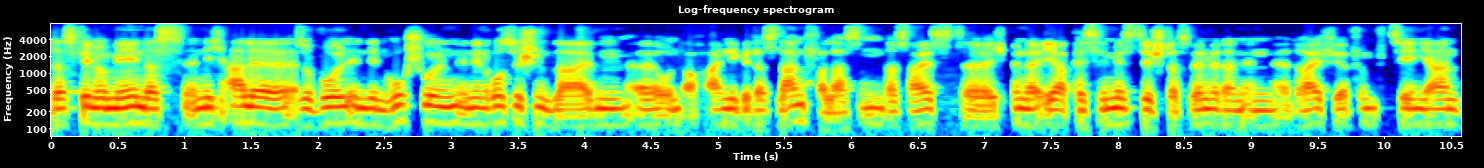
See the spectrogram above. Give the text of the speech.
das Phänomen, dass nicht alle sowohl in den Hochschulen in den russischen bleiben äh, und auch einige das Land verlassen. Das heißt, äh, ich bin da eher pessimistisch, dass wenn wir dann in äh, drei, vier, fünf, zehn Jahren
